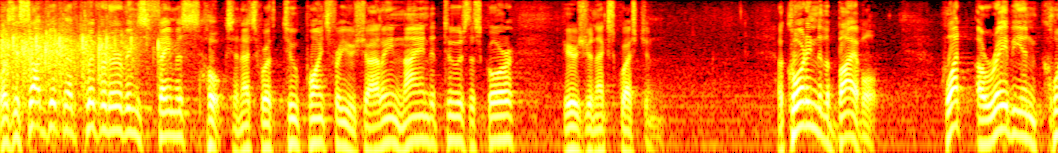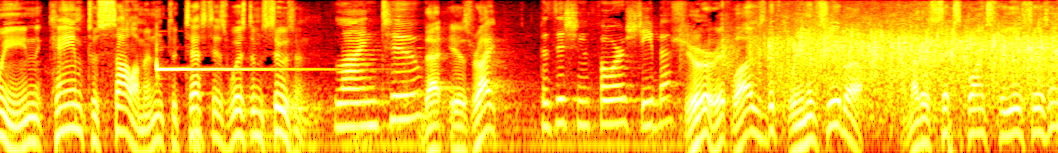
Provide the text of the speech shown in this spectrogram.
was the subject of Clifford Irving's famous hoax? And that's worth two points for you, Shilene. Nine to two is the score. Here's your next question. According to the Bible, what Arabian queen came to Solomon to test his wisdom, Susan? Line two, That is right. position four, Sheba. Sure, it was the Queen of Sheba. Another six points for you, Susan.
